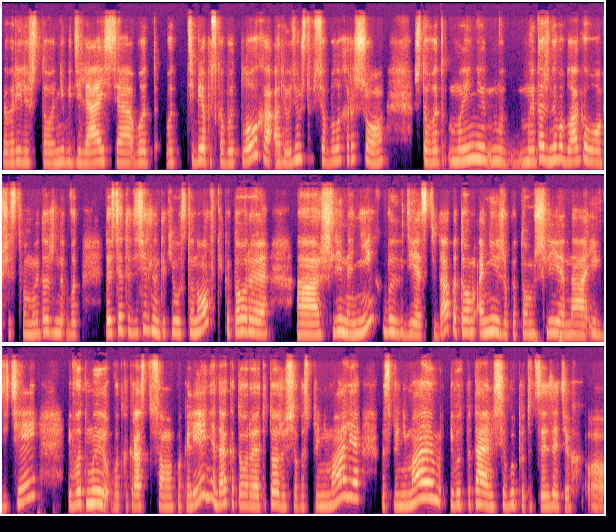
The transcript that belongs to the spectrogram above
говорили, что не выделяйся, вот, вот тебе пускай будет плохо, а людям, чтобы все было хорошо, что вот мы не, ну, мы должны во благо общества, мы должны, вот, то есть это действительно такие установки, которые а, шли на них в их детстве, да, потом они же потом шли на их детей, и вот мы, вот как раз то самое поколение, да, которое это тоже все воспринимали, воспринимаем, и вот пытаемся выпутаться из этих э,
